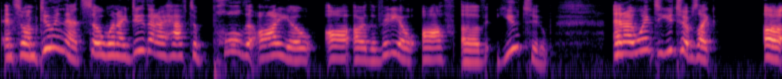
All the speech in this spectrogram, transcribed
And so I'm doing that. So when I do that, I have to pull the audio or the video off of YouTube. And I went to YouTube. I was like, uh,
